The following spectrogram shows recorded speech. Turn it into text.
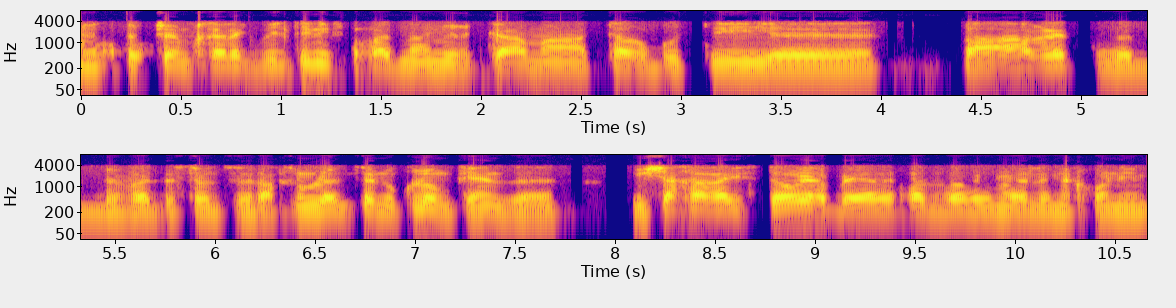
אני חושב שהם חלק בלתי נפרד מהמרקם התרבותי אה, בארץ, ובוודאי, זאת אומרת, אנחנו לא המצאנו כלום, כן? זה משחר ההיסטוריה בערך הדברים האלה נכונים.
